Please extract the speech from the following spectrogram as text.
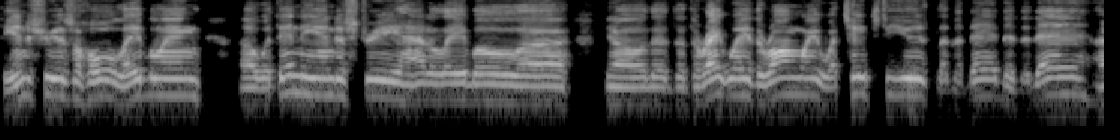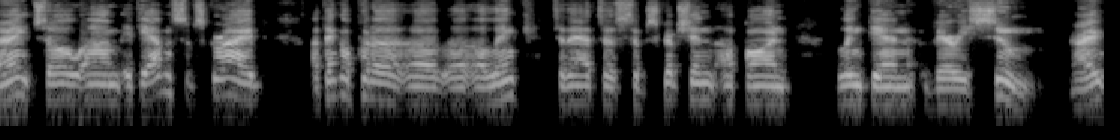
the industry as a whole, labeling uh, within the industry, how to label, uh, you know, the, the, the, right way, the wrong way, what tapes to use, blah, blah, blah, blah, blah, All right. So um, if you haven't subscribed, I think I'll put a, a, a link to that uh, subscription up on LinkedIn very soon. All right.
